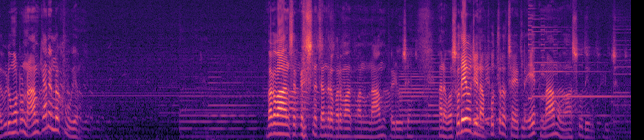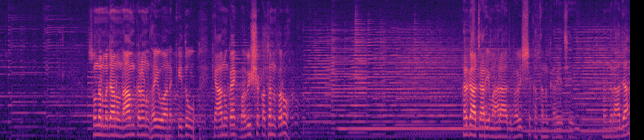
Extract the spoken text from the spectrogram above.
એવડું મોટું નામ ક્યારે લખવું એમ? ભગવાન શ્રી કૃષ્ણચંદ્ર પરમાત્માનું નામ પડ્યું છે અને વસુદેવજીના પુત્ર છે એટલે એક નામ વાસુદેવ પડ્યું છે. સુંદર મજાનું નામકરણ થયું અને કીધું કે આનું કંઈક ભવિષ્ય કથન કરો. ગર્ગાચાર્ય મહારાજ ભવિષ્ય કથન કરે છે. નંદ રાજા,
